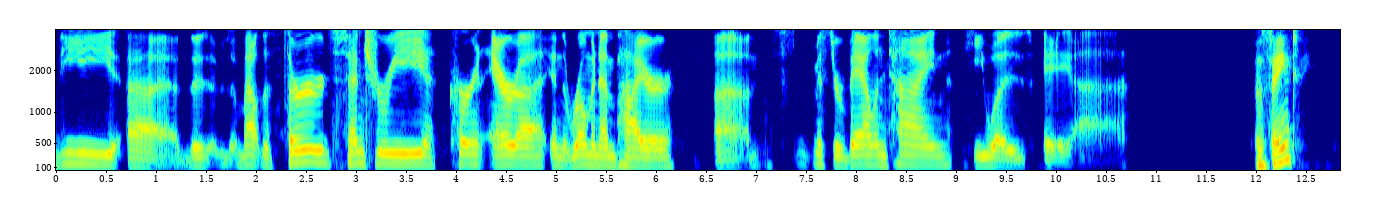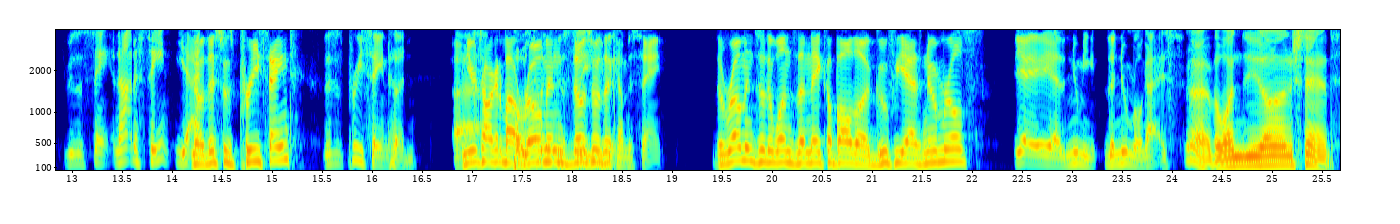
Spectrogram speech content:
the uh the about the third century current era in the Roman Empire. Um, Mr. Valentine, he was a uh, a saint? he was a saint, not a saint yet. No, this was pre saint. this is pre-sainthood. When you're Uh, talking about Romans, those are the become a saint. the Romans are the ones that make up all the goofy ass numerals. Yeah, yeah, yeah. The, numi- the numeral guys. Yeah, the one you don't understand.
